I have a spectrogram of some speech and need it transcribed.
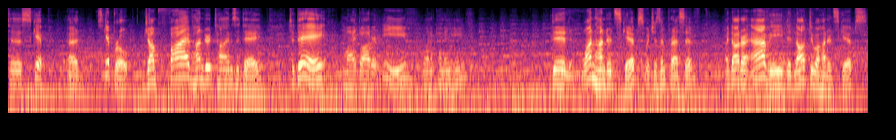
to skip, uh, skip rope, jump 500 times a day. Today, my daughter Eve, you want to come in, Eve? Did 100 skips, which is impressive. My daughter Avi did not do 100 skips.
